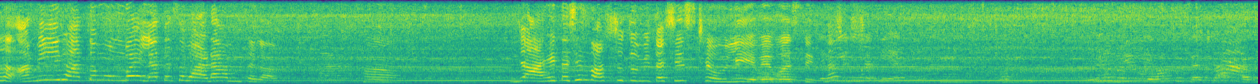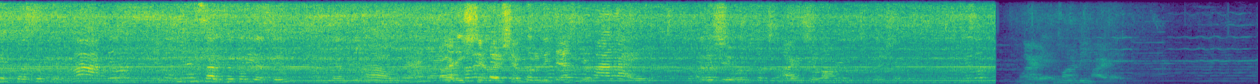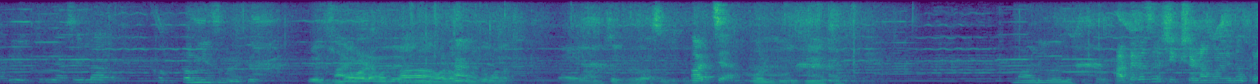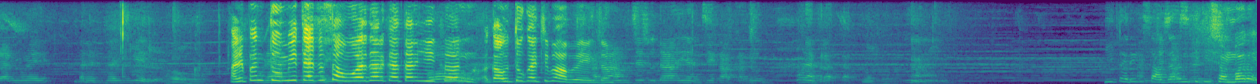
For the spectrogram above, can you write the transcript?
आम्ही राहतो मुंबईला तसं वाडा आमचं गाव. हा. म्हणजे आहे तशीच वास्तू तुम्ही तशीच ठेवली आहे. व्यवस्थित ना हाव. अडीचशे वर्षापूर्वीचे असेल? कमीच मिळते ते जुन्या वाड्यामध्ये जुन्या वाडा होता माहिती तुम्हाला त्यावेळेला आमचं घर अच्छा. वन टू थ्री असं आता कसं शिक्षणामुळे नोकऱ्यांमुळे बरेच जण गेले. हो हो. आणि पण तुम्ही त्याचं संवर्धन करताना ही. खरं कौतुकाची बाब आहे एकदम. आमचे सुद्धा यांचे काका दोन पुण्यात राहतात. हां. ही तरी साधारण किती शंभर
